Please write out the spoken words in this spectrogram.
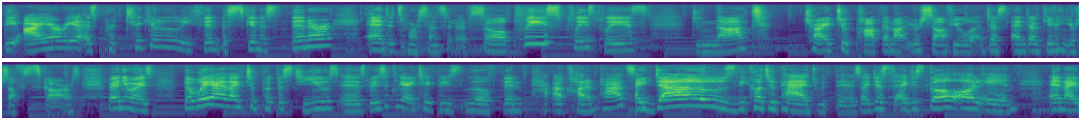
the eye area is particularly thin, the skin is thinner and it's more sensitive. So please, please, please do not try to pop them out yourself, you will just end up giving yourself scars. But anyways, the way I like to put this to use is basically I take these little thin uh, cotton pads. I douse the cotton pad with this. I just I just go all in and I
